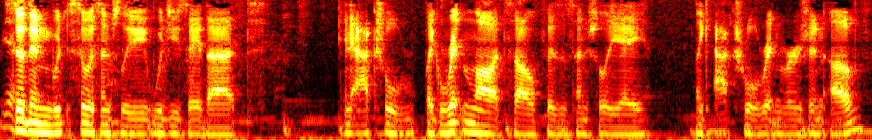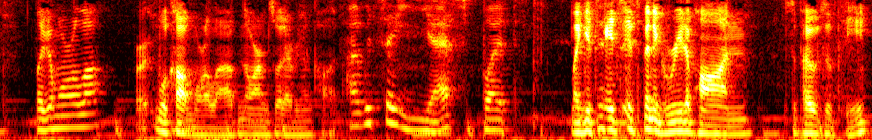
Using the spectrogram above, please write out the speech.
Yeah. So then, would so essentially, would you say that an actual like written law itself is essentially a like actual written version of like a moral law, or we'll call it moral law, norms, whatever you want to call it. I would say yes, but Like it's it's it's been agreed upon, supposedly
